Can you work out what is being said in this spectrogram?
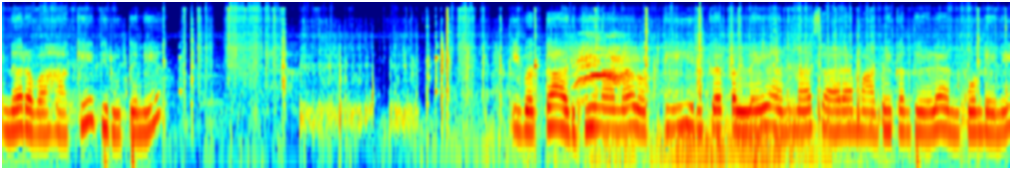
ಇನ್ನು ರವೆ ಹಾಕಿ ತಿರುತ್ತೇನೆ ಇವತ್ತು ಅಡುಗೆ ನಾನು ರೊಟ್ಟಿ ಹಿರಿಕಾಯಿ ಪಲ್ಯ ಅನ್ನ, ಸಾರ ಮಾಡ್ಬೇಕಂತ ಹೇಳಿ ಅಂದ್ಕೊಂಡೇನಿ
